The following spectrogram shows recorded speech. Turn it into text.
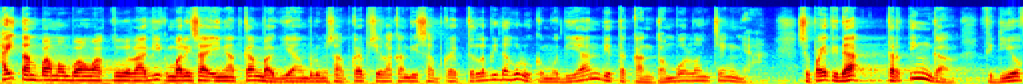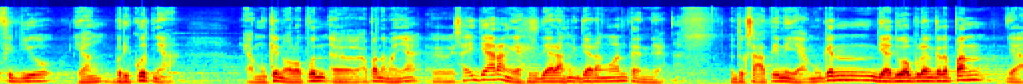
Hai tanpa membuang waktu lagi kembali saya ingatkan bagi yang belum subscribe silahkan di subscribe terlebih dahulu. Kemudian ditekan tombol loncengnya supaya tidak tertinggal video-video yang berikutnya. Ya mungkin walaupun eh, apa namanya eh, saya jarang ya jarang jarang konten ya untuk saat ini ya. Mungkin dia dua bulan ke depan ya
